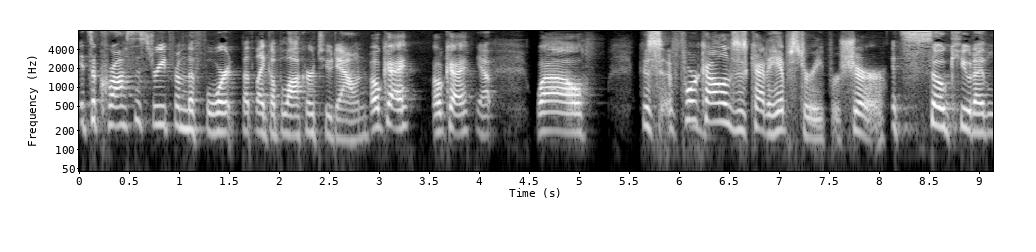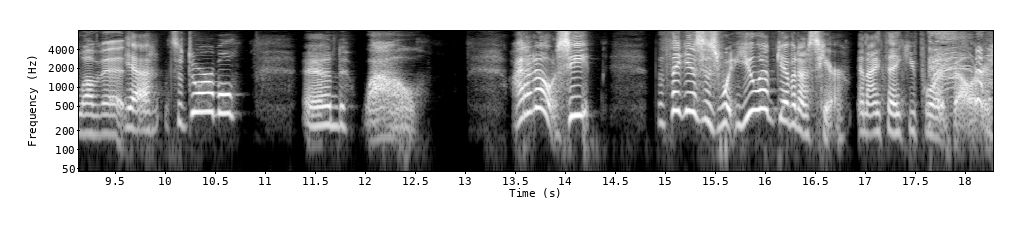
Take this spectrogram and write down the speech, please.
it's across the street from the fort, but like a block or two down. Okay. Okay. Yep. Wow. Because Fort mm. Collins is kind of hipstery for sure. It's so cute. I love it. Yeah, it's adorable. And wow. I don't know. See, the thing is, is what you have given us here, and I thank you for it, Valerie,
